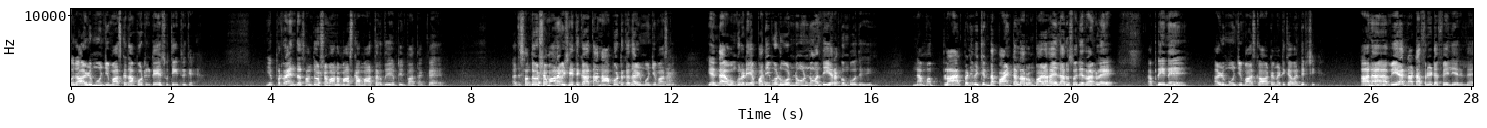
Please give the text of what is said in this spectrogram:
ஒரு அழுமூஞ்சி மாஸ்க்கை தான் போட்டுக்கிட்டே சுற்றிக்கிட்டு இருக்கேன். எப்படா இந்த சந்தோஷமான மாஸ்காக மாற்றுறது அப்படின்னு பார்த்தாக்க அது சந்தோஷமான விஷயத்துக்காக தான் நான் போட்டிருக்கிறது அழுமூஞ்சி மாஸ்க்கு. என்ன உங்களுடைய பதிவுகள் ஒன்று ஒன்று வந்து இறங்கும்போது நம்ம பிளான் பண்ணி வச்சுருந்த பாயிண்டெல்லாம் ரொம்ப அழகாக எல்லாரும் சொல்லிடுறாங்களே அப்படின்னு அழுமூஞ்சி மாஸ்க் ஆட்டோமேட்டிக்காக வந்துடுச்சு ஆனால் we are not afraid of failure இல்லை.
